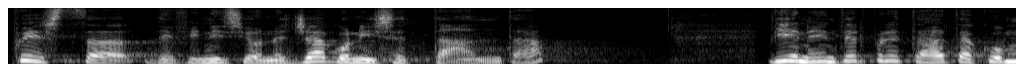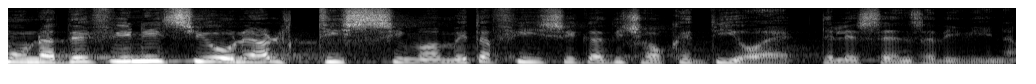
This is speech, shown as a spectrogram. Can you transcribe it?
questa definizione già con i 70 viene interpretata come una definizione altissima, metafisica di ciò che Dio è, dell'essenza divina,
